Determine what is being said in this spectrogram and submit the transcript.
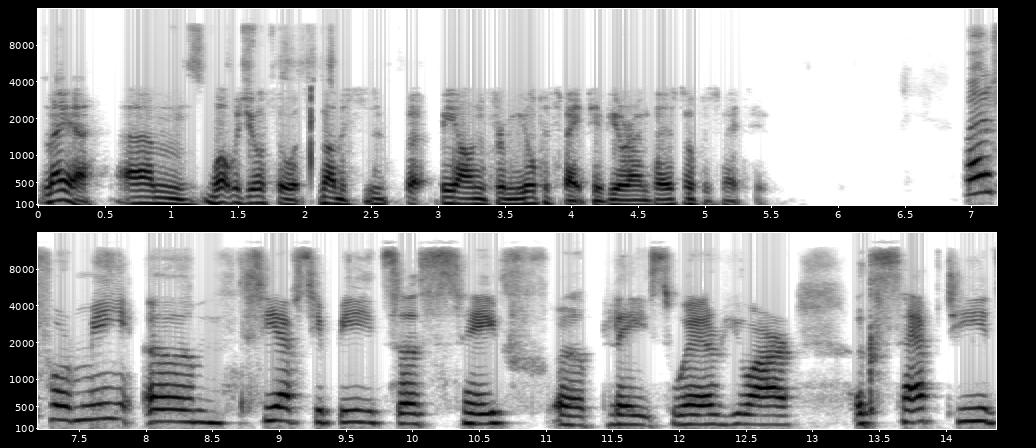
Leah, um, what was your thoughts? Not this, but beyond from your perspective, your own personal perspective. Well, for me, um, CFCP it's a safe uh, place where you are accepted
